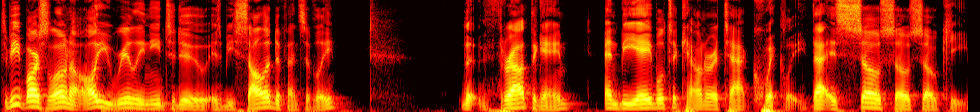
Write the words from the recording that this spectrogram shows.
to beat Barcelona, all you really need to do is be solid defensively throughout the game and be able to counterattack quickly. That is so, so, so key.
